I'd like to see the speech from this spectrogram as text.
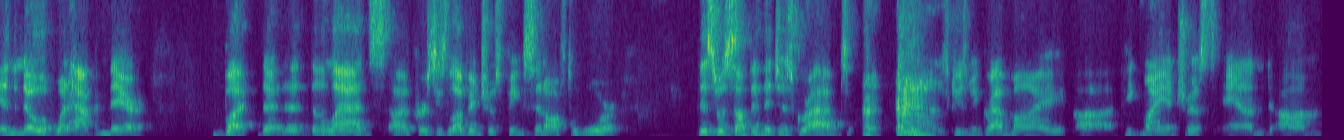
in the know of what happened there, but the the, the lads, uh, Kirsty's love interest, being sent off to war. This was something that just grabbed, excuse me, grabbed my, uh, piqued my interest. And um,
